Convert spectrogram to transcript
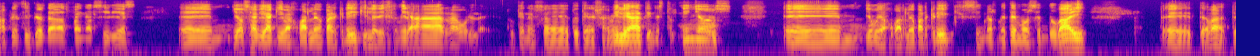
a principios de las Final Series, eh, yo sabía que iba a jugar Leopard Creek y le dije, mira, Raúl, tú tienes, eh, tú tienes familia, tienes tus niños, eh, yo voy a jugar Leopard Creek, si nos metemos en Dubai, eh, te va, te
